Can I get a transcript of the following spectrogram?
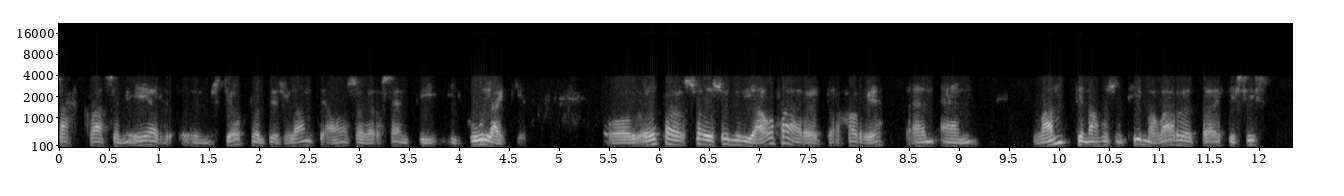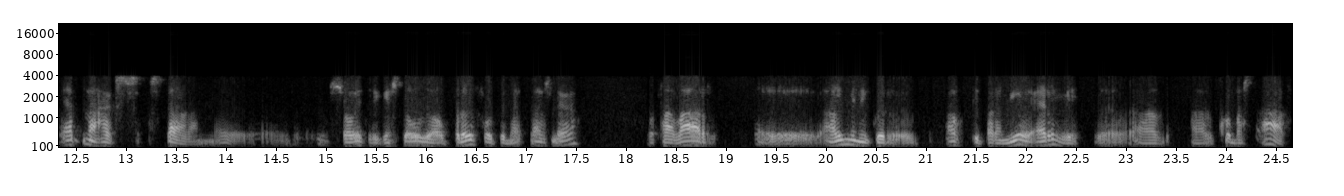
sagt hvað sem er um stjórnvöldi þessu landi á þess að vera sendt í, í gúlækið og auðvitað sögðu sumir já, það er auðvitað horrið en, en Vandin á þessum tíma var þetta ekki síst efnahagsstafan. Eh, Sovjetrikinn stóðu á bröðfótum efnahagslega og það var uh, alminningur átti bara mjög erfitt uh, að, að komast af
